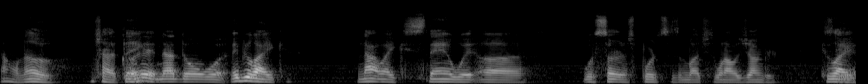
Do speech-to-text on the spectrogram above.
I don't know. I'm trying to Go think. ahead. Not doing what? Maybe like, not like staying with uh, with certain sports as much as when I was younger. Cause like Yeah.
